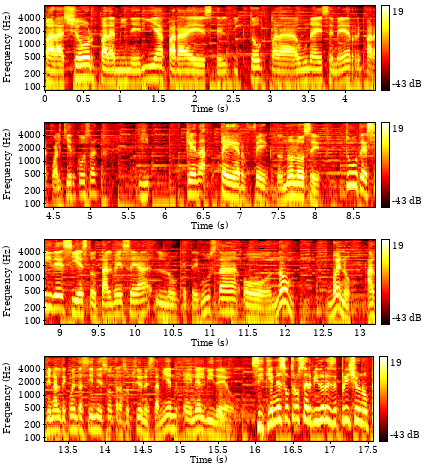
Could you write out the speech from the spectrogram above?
para short, para minería, para este el TikTok, para una SMR, para cualquier cosa y queda perfecto, no lo sé. Tú decides si esto tal vez sea lo que te gusta o no. Bueno, al final de cuentas tienes otras opciones también en el video. Si tienes otros servidores de Prison OP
